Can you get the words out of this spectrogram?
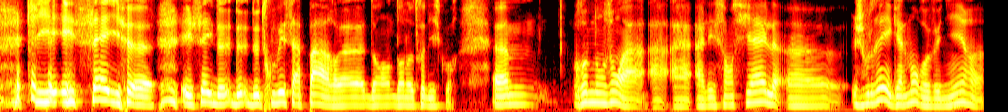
qui essaye, essaye de, de, trouver sa part dans, dans, notre discours. Revenons-en à, à, à l'essentiel. je voudrais également revenir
